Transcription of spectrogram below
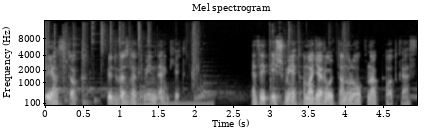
Sziasztok! Üdvözlök mindenkit! Ez itt ismét a Magyarul Tanulóknak podcast.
